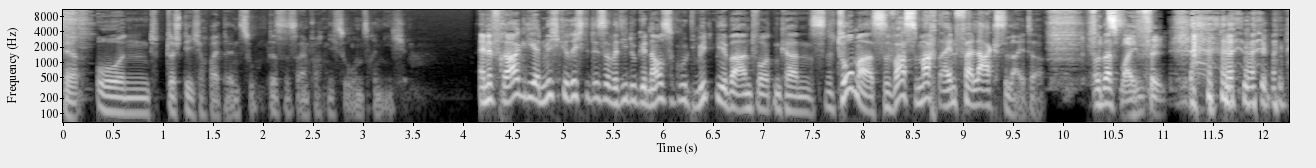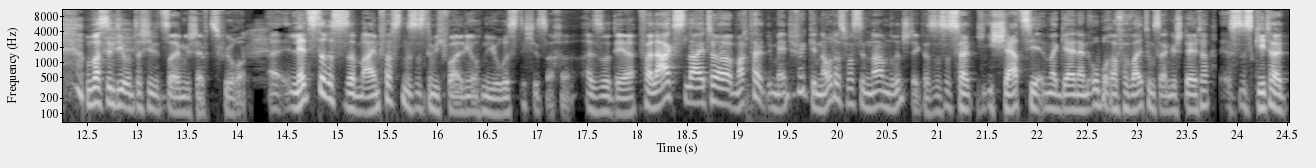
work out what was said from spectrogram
Ja. Und da stehe ich auch weiterhin zu. Das ist einfach nicht so unsere Nische. Eine Frage, die an mich gerichtet ist, aber die du genauso gut mit mir beantworten kannst. Thomas, was macht ein Verlagsleiter? Und was, Verzweifeln. und was sind die Unterschiede zu einem Geschäftsführer? Äh, letzteres ist am einfachsten, das ist nämlich vor allen Dingen auch eine juristische Sache. Also der Verlagsleiter macht halt im Endeffekt genau das, was im Namen drinsteckt. Das ist halt, ich scherze hier immer gerne, ein oberer Verwaltungsangestellter. Es, es geht halt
